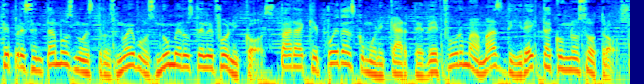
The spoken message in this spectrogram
Te presentamos nuestros nuevos números telefónicos para que puedas comunicarte de forma más directa con nosotros.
